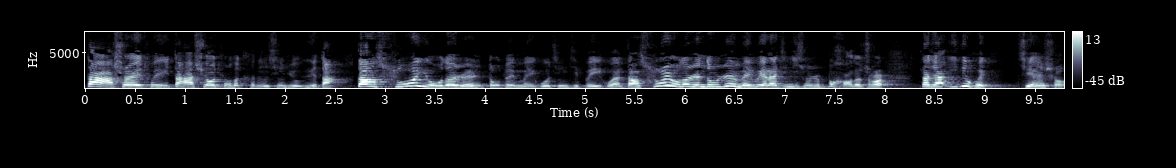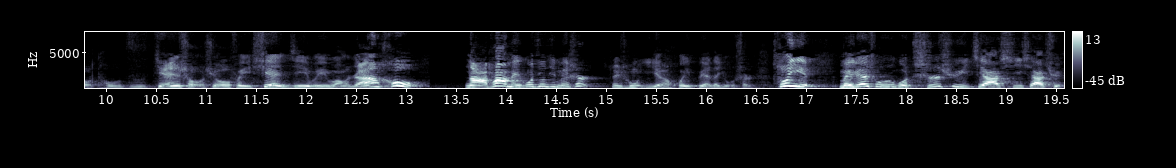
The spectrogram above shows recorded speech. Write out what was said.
大衰退、大萧条的可能性就越大。当所有的人都对美国经济悲观，当所有的人都认为未来经济形势不好的时候，大家一定会减少投资、减少消费，现金为王，然后。哪怕美国经济没事儿，最终也会变得有事儿。所以，美联储如果持续加息下去，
